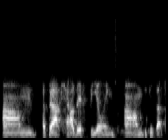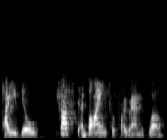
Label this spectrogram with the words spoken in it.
um, about how they're feeling, um, because that's how you build trust and buy into a program as well.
